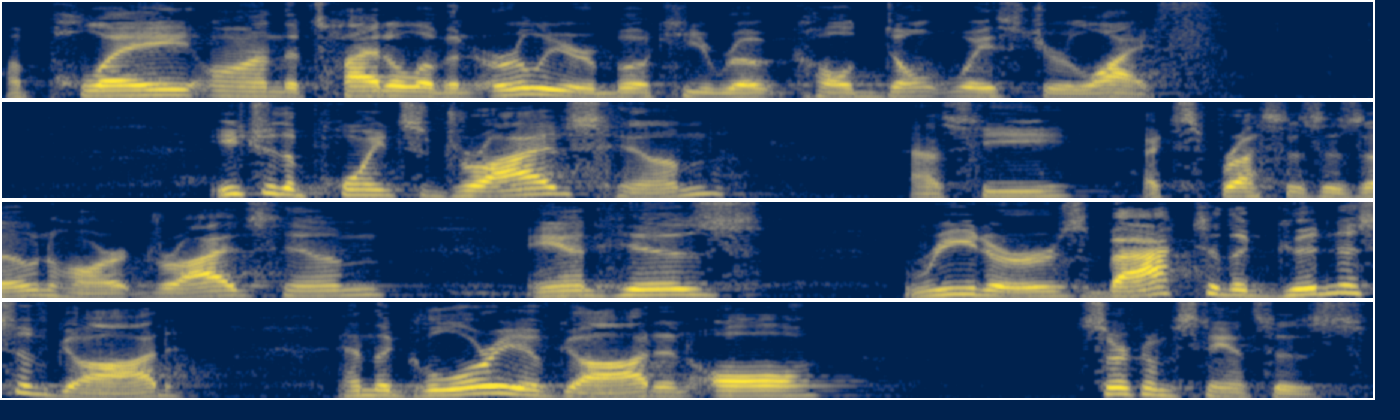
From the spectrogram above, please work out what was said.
a play on the title of an earlier book he wrote called Don't Waste Your Life. Each of the points drives him, as he expresses his own heart, drives him and his readers back to the goodness of God and the glory of God in all circumstances.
